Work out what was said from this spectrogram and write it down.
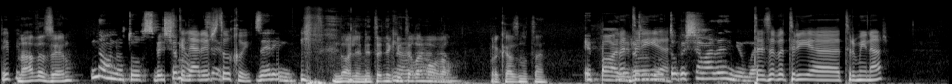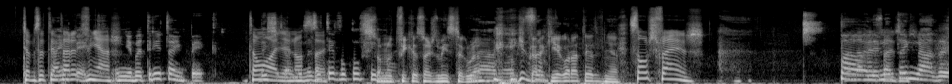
pip. Nada, zero. Não, não estou a receber chamadas. calhar és tu. Rui. Zerinho. Olha, nem tenho aqui o Não, não, telemóvel. não. Por acaso não tenho. Epá, olha, não- Bateria. não estou com a chamada nenhuma. Tens a bateria a terminar? Estamos a tentar adivinhar. A minha bateria está em pack. Então, Deixa olha, não mas sei. até vou São notificações do Instagram. Não, não. Vamos ficar aqui agora até adivinhar. São os fãs. Pá, olha, não tenho nada.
